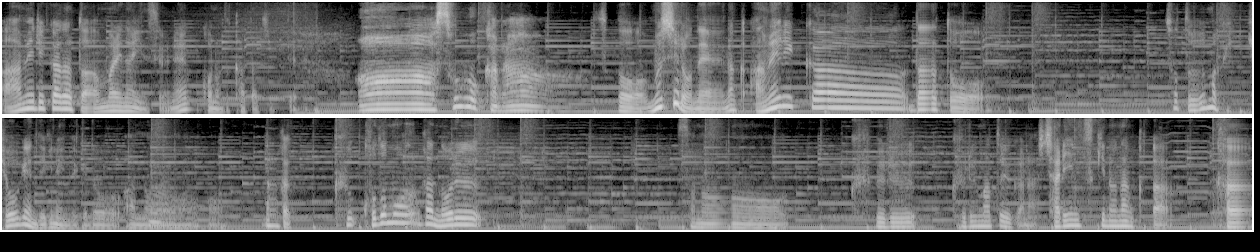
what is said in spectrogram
アメリカだとあんまりないんですよね、この形って。ああ、そうかな。そう、むしろね、なんかアメリカだと、ちょっとうまく表現できないんだけど、あの、なんかく子供が乗る、その、車というかな、車輪付きのなんか、カ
